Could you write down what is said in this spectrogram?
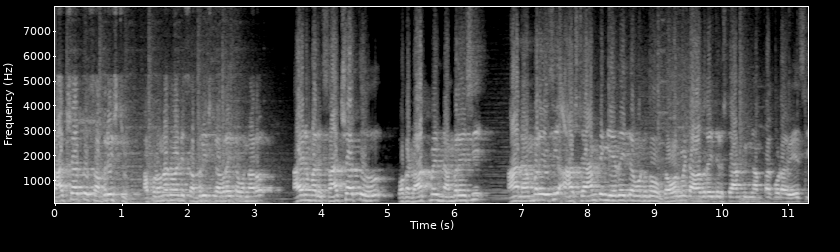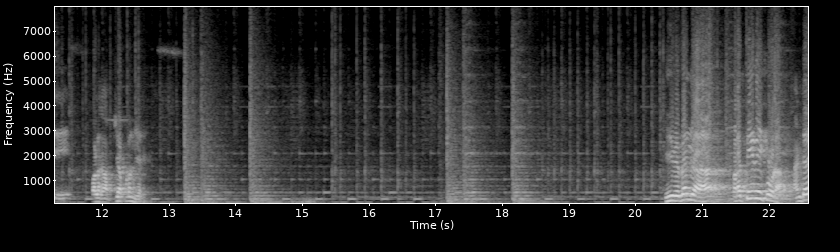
సాక్షాత్తు సబ్ అప్పుడు ఉన్నటువంటి సబ్ ఎవరైతే ఉన్నారో ఆయన మరి సాక్షాత్తు ఒక డాక్యుమెంట్ నెంబర్ వేసి ఆ నెంబర్ వేసి ఆ స్టాంపింగ్ ఏదైతే ఉంటుందో గవర్నమెంట్ ఆథరైజ్డ్ స్టాంపింగ్ అంతా కూడా వేసి వాళ్ళకి అప్పచెప్పడం జరిగింది. ఈ విధంగా ప్రతిదీ కూడా అంటే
